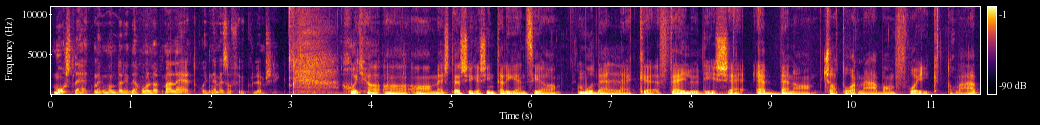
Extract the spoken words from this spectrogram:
most lehet megmondani, de holnap már lehet, hogy nem ez a fő különbség? Hogyha a, a mesterséges intelligencia modellek fejlődése ebben a csatornában folyik tovább,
